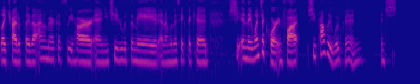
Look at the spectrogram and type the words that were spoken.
like try to play that I'm America's sweetheart and you cheated with the maid and I'm going to take the kid, she and they went to court and fought, she probably would win, and she,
